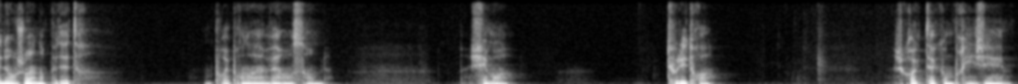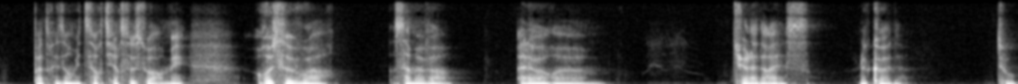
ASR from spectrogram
nous rejoindre, peut-être? On pourrait prendre un verre ensemble? Chez moi? Tous les trois? Je crois que t'as compris, j'ai pas très envie de sortir ce soir, mais recevoir, ça me va. Alors, euh, tu as l'adresse, le code, tout?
